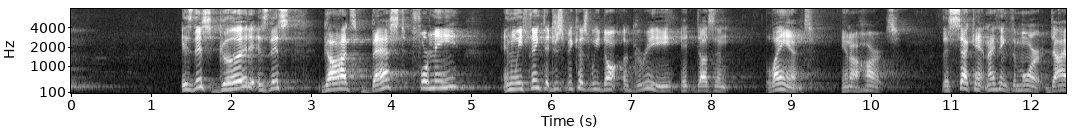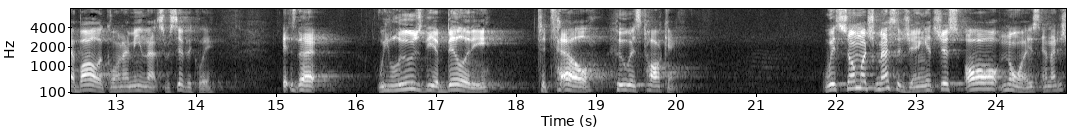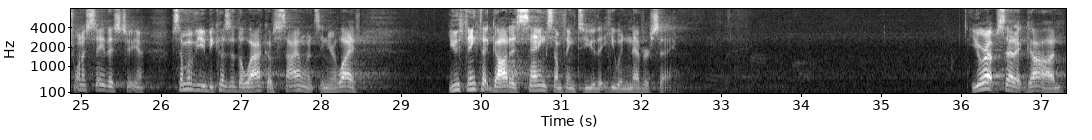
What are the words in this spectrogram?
Is this good? Is this God's best for me? And we think that just because we don't agree, it doesn't land in our hearts. The second, and I think the more diabolical, and I mean that specifically, is that we lose the ability to tell who is talking. With so much messaging, it's just all noise. And I just want to say this to you. Some of you, because of the lack of silence in your life, you think that God is saying something to you that He would never say. You're upset at God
